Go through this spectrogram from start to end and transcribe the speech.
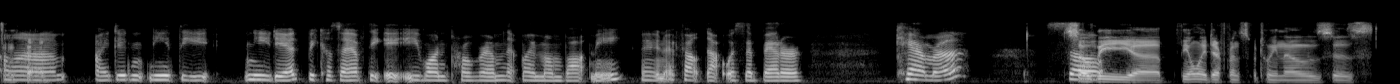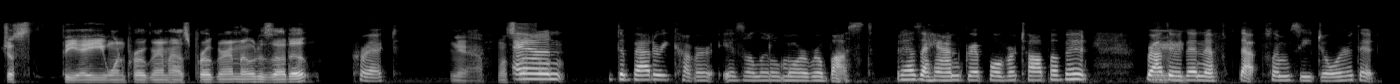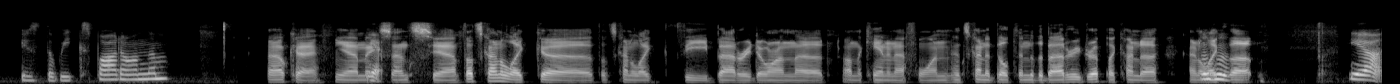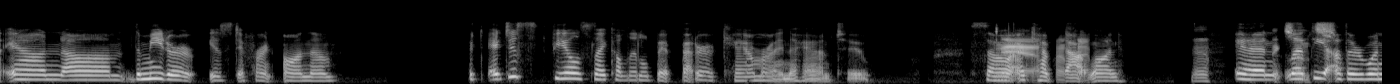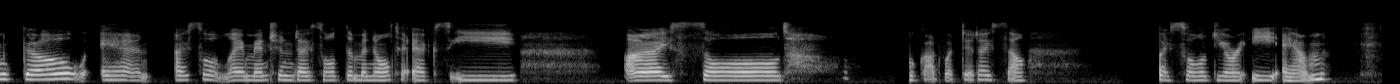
Okay. Um, I didn't need the need it because I have the AE one program that my mom bought me, and I felt that was a better camera. So, So, the uh, the only difference between those is just the AE1 program has program mode. Is that it? correct. Yeah, that's what I. And the battery cover is a little more robust. It has a hand grip over top of it rather Mm. than a, that flimsy door that is the weak spot on them. Okay, yeah, makes sense. Yeah, that's kind of like uh, that's kind of like the battery door on the on the Canon F1. It's kind of built into the battery grip. I kind of kind of Mhm. like that. Yeah, and um, the meter is different on them. It, it just feels like a little bit better camera in the hand too. So I Yeah, kept that one. Yeah, and let the other one go. And I sold, like I mentioned, I sold the Minolta XE. I sold, oh God, what did I sell? I sold your EM.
